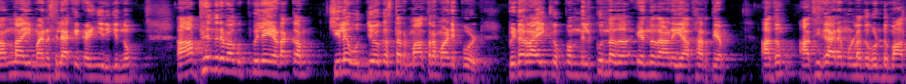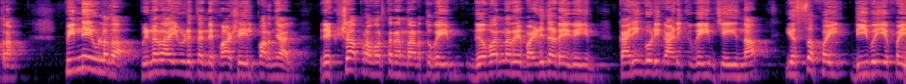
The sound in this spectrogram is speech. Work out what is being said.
നന്നായി മനസ്സിലാക്കി കഴിഞ്ഞിരിക്കുന്നു. ആഭ്യന്തര വകുപ്പിലെ അടക്കം ചില ഉദ്യോഗസ്ഥർ മാത്രമാണിപ്പോൾ പിണറായിക്കൊപ്പം നിൽക്കുന്നത് എന്നതാണ് യാഥാർത്ഥ്യം. അതും അധികാരമുള്ളത് കൊണ്ട് മാത്രം. പിന്നെയുള്ളത് പിണറായിയുടെ തന്നെ ഭാഷയിൽ പറഞ്ഞാൽ രക്ഷാപ്രവർത്തനം നടത്തുകയും ഗവർണറെ വഴിതടയുകയും കരിങ്കൊടി കാണിക്കുകയും ചെയ്യുന്ന എസ് എഫ് ഐ ഡിവൈഎഫ്ഐ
